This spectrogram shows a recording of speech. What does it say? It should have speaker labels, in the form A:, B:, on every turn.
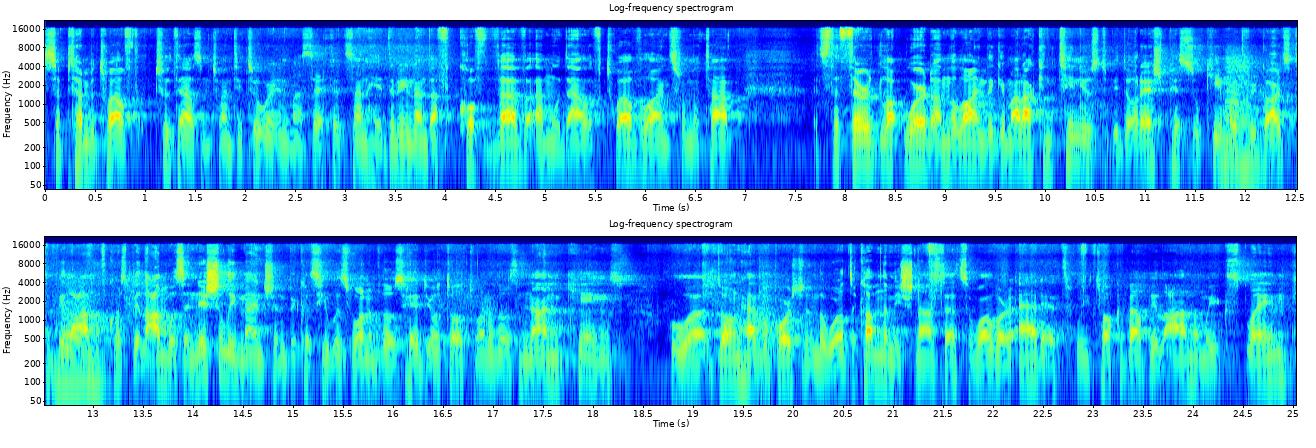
A: September 12th, 2022. We're in Masechet Sanhedrin and Daf Kof Vav Amud Aleph, 12 lines from the top. It's the third lo- word on the line. The Gemara continues to be Doresh Pesukim with regards to Bilam. Of course, Bilam was initially mentioned because he was one of those Hedyotot, one of those non kings who uh, don't have a portion in the world to come, the Mishnah said. So while we're at it, we talk about Bilam and we explain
